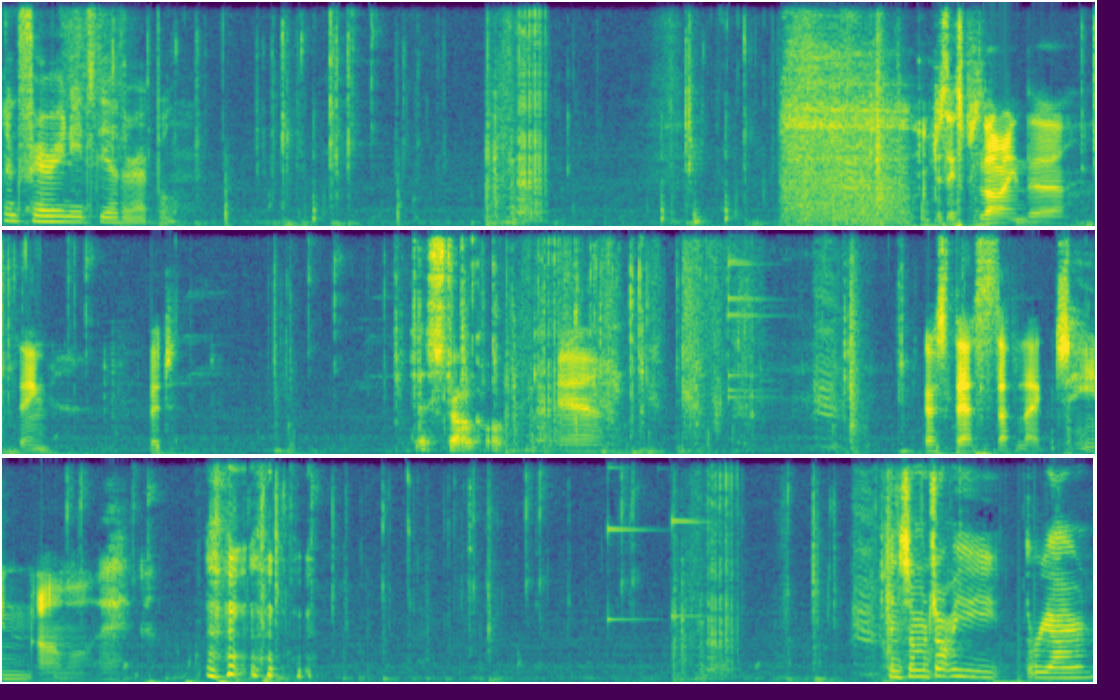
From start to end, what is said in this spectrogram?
And Fairy needs the other apple. Just exploring the thing. But The stronghold. yeah. Because there's stuff like chain armor. eh. Can someone drop me three iron?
